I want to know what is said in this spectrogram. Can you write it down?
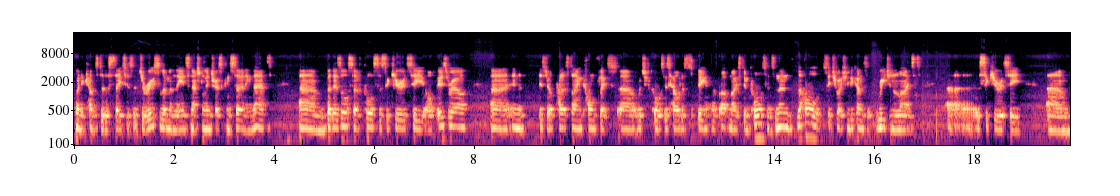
when it comes to the status of Jerusalem and the international interest concerning that. Um, but there's also, of course, the security of Israel uh, in the Israel Palestine conflict, uh, which, of course, is held as being of utmost importance. And then the whole situation becomes regionalized uh, security um,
